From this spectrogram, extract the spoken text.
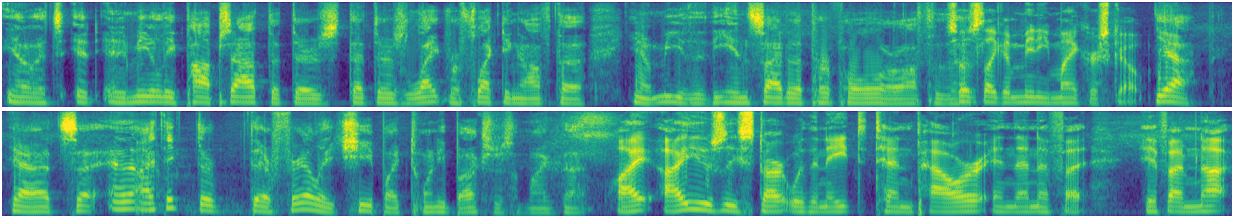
you know it's it, it immediately pops out that there's that there's light reflecting off the you know either the inside of the perf hole or off of the So it's like a mini microscope. yeah yeah it's uh, and I think they're they're fairly cheap like twenty bucks or something like that. I, I usually start with an eight to ten power, and then if I if I'm not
